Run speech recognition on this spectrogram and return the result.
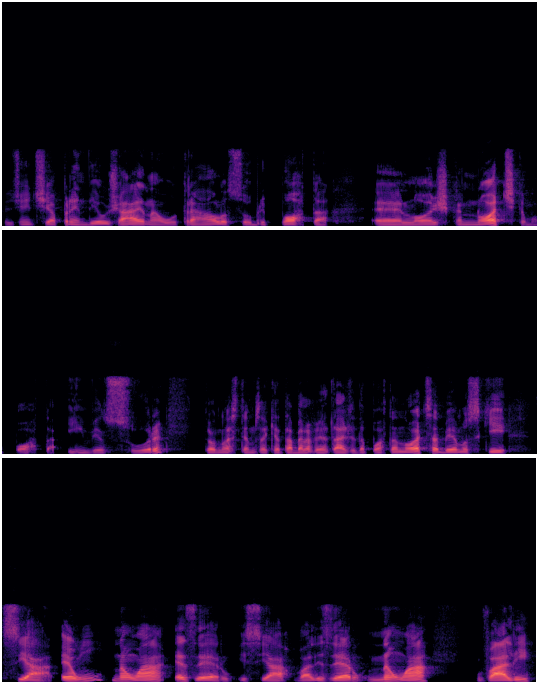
que a gente aprendeu já na outra aula sobre porta é, lógica é uma porta invensora. Então, nós temos aqui a tabela verdade da porta NOT. Sabemos que se A é 1, não A é 0. E se A vale 0, não A vale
